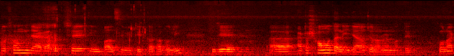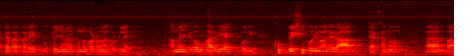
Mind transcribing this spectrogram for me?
প্রথম জায়গা হচ্ছে ইম্পালসিভিটির কথা বলি যে একটা সমতা নেই যার আচরণের মধ্যে। কোনো একটা ব্যাপারে উত্তেজনার কোনো ঘটনা ঘটলে আমরা যেটাকে ওভার রিয়াক্ট বলি খুব বেশি পরিমাণে রাগ দেখানো বা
